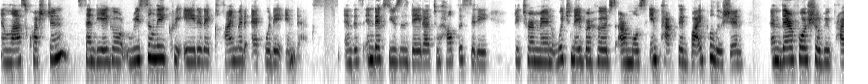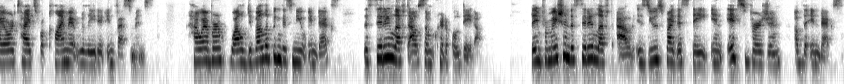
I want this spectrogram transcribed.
And last question, San Diego recently created a climate equity index. And this index uses data to help the city determine which neighborhoods are most impacted by pollution and therefore should be prioritized for climate related investments. However, while developing this new index, the city left out some critical data. The information the city left out is used by the state in its version of the index.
